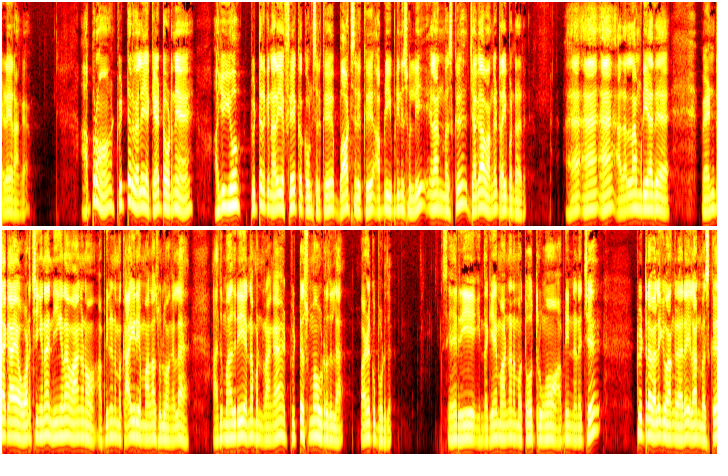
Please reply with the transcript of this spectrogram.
இழையிறாங்க. அப்புறம் ட்விட்டர் விலையை கேட்ட உடனே ஐயோ ட்விட்டருக்கு நிறைய ஃபேக் அக்கௌண்ட்ஸ் இருக்குது பாட்ஸ் இருக்குது அப்படி இப்படின்னு சொல்லி எலான் மஸ்க்கு ஜகா வாங்க ட்ரை பண்ணுறாரு ஆ ஆ ஆ அதெல்லாம் முடியாது. வெண்டைக்காயை உடச்சிங்கன்னா நீங்கள் தான் வாங்கணும் அப்படின்னு நம்ம காய்கறி அம்மாலாம் சொல்லுவாங்கல்ல. அது மாதிரி என்ன பண்ணுறாங்க ட்விட்டர் சும்மா விடுறதில்ல. வழக்கு போடுது. சரி இந்த கேம் ஆடினா நம்ம தோற்றுருவோம் அப்படின்னு நினச்சி ட்விட்டரை விலைக்கு வாங்குறாரு இலான் மஸ்க்கு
